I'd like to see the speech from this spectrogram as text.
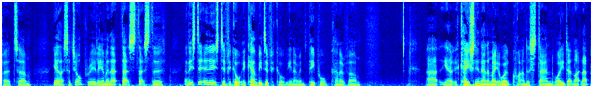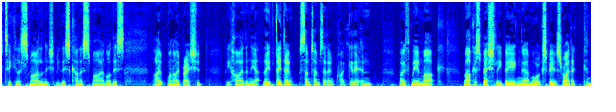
But um, yeah, that's a job, really. I mean, that that's that's the and it's it is difficult. It can be difficult, you know, when people kind of. Um, uh, you know, occasionally an animator won't quite understand why you don't like that particular smile, and it should be this kind of smile, or this eye, one eyebrow should be higher than the other. They they don't sometimes they don't quite get it, and both me and Mark, Mark especially being a more experienced writer, can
